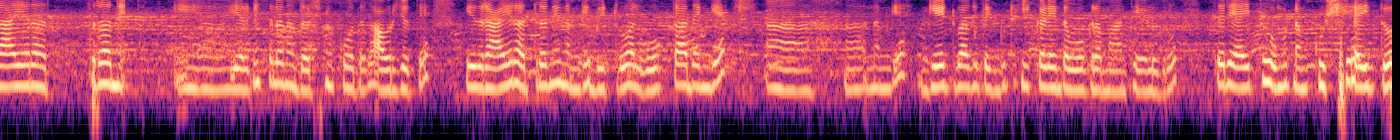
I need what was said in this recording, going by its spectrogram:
ರಾಯರ ಹತ್ರನೇ ಎರಡನೇ ಸಲ ನಾವು ದರ್ಶನಕ್ಕೆ ಹೋದಾಗ ಅವ್ರ ಜೊತೆ ಇದು ರಾಯರ ಹತ್ರನೇ ನಮಗೆ ಬಿಟ್ಟರು ಅಲ್ಲಿಗೆ ಹೋಗ್ತಾ ಇದ್ದಂಗೆ ನಮಗೆ ಗೇಟ್ ಬಾಗಿಲು ತೆಗೆದ್ಬಿಟ್ಟು ಈ ಕಡೆಯಿಂದ ಹೋಗ್ರಮ್ಮ ಅಂತ ಹೇಳಿದ್ರು. ಸರಿ ಆಯಿತು ಅಂದ್ಬಿಟ್ಟು ನಮ್ಗೆ ಖುಷಿ ಆಯಿತು.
